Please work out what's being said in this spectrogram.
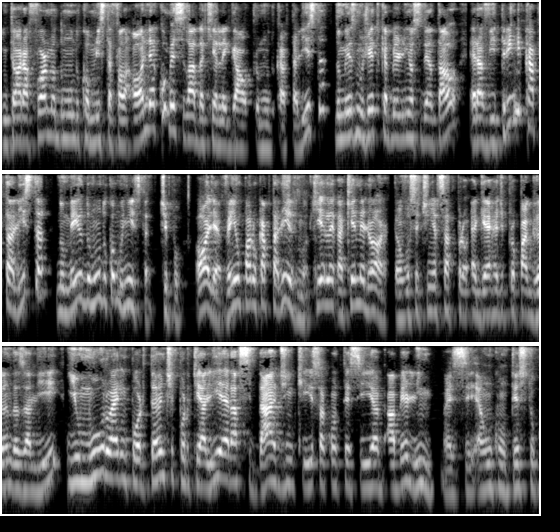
Então, era a forma do mundo comunista falar: olha como esse lado aqui é legal para o mundo capitalista, do mesmo jeito que a Berlim Ocidental era vitrine capitalista no meio do mundo comunista. Tipo, olha, venham para o capitalismo, aqui é, aqui é melhor. Então você tinha essa pro- eh, guerra de propagandas ali, e o muro era importante porque ali era a cidade em que isso acontecia, a Berlim. Mas é um contexto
